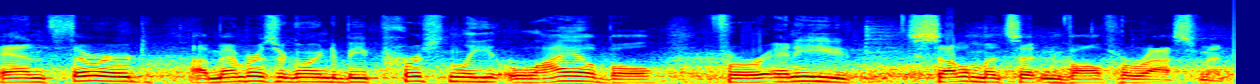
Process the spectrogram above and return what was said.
And third, uh, members are going to be personally liable for any settlements that involve harassment.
